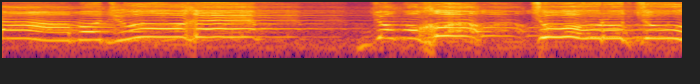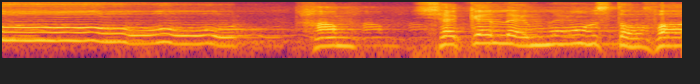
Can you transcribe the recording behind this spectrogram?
নাম জুগে জমখ চুর চুর। হাম শকল মুস্তফা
